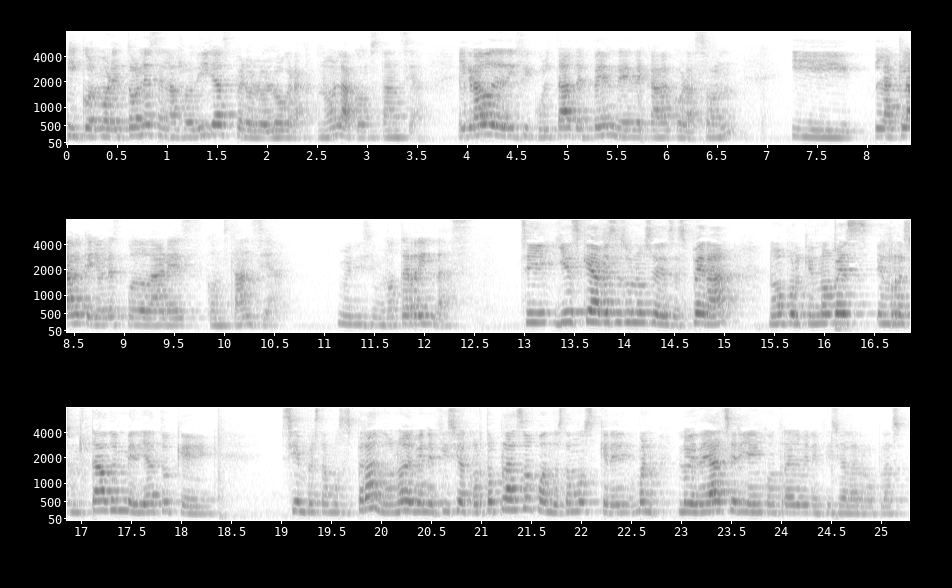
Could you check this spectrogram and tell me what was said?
Y con moretones en las rodillas, pero lo logra, ¿no? La constancia. El grado de dificultad depende de cada corazón y la clave que yo les puedo dar es constancia. Buenísimo. No te rindas. Sí, y es que a veces uno se desespera, ¿no? Porque no ves el resultado inmediato que, siempre estamos esperando, ¿no? El beneficio a corto plazo cuando estamos queriendo, bueno, lo ideal sería encontrar el beneficio a largo plazo.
